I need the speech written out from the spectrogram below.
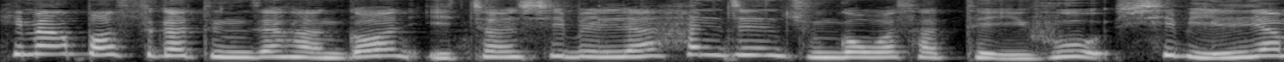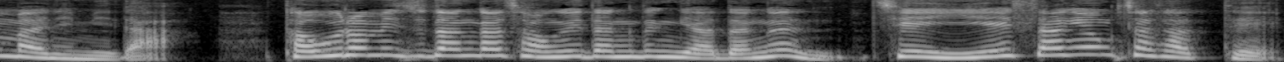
희망버스가 등장한 건 2011년 한진중공업 사태 이후 11년 만입니다. 더불어민주당과 정의당 등 야당은 제2의 쌍용차 사태,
